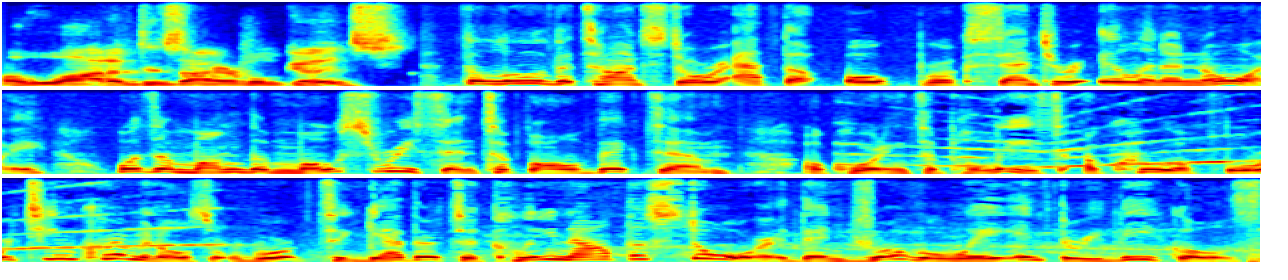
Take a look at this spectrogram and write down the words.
a lot of desirable goods. The Louis Vuitton store at the Oakbrook Center, Illinois, was among the most recent to fall victim. According to police, a crew of 14 criminals worked together to clean out the store, then drove away in three vehicles.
